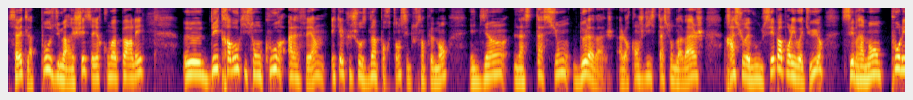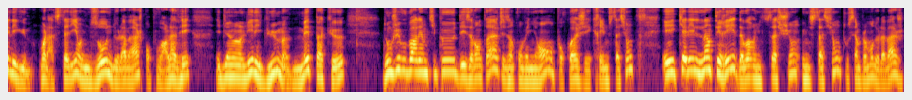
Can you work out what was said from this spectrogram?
Ça va être la pause du maraîcher, c'est-à-dire qu'on va parler euh, des travaux qui sont en cours à la ferme et quelque chose d'important, c'est tout simplement, eh bien, la station de lavage. Alors quand je dis station de lavage, rassurez-vous, c'est pas pour les voitures, c'est vraiment pour les légumes. Voilà, c'est-à-dire une zone de lavage pour pouvoir laver, eh bien, les légumes, mais pas que. Donc je vais vous parler un petit peu des avantages, des inconvénients, pourquoi j'ai créé une station et quel est l'intérêt d'avoir une station, une station tout simplement de lavage,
